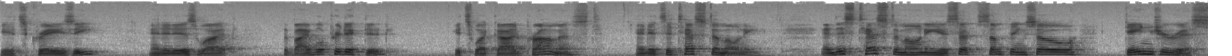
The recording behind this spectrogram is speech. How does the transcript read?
it's crazy, and it is what the Bible predicted, it's what God promised, and it's a testimony. And this testimony is such, something so dangerous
